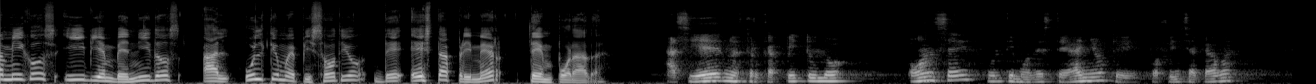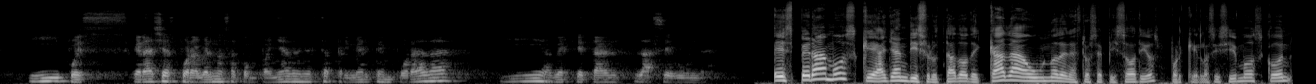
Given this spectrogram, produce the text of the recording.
amigos y bienvenidos al último episodio de esta primer temporada. Así es, nuestro capítulo 11, último de este año, que por fin se acaba. Y pues gracias por habernos acompañado en esta primera temporada y a ver qué tal la segunda. Esperamos que hayan disfrutado de cada uno de nuestros episodios porque los hicimos con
